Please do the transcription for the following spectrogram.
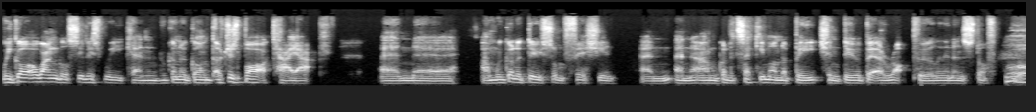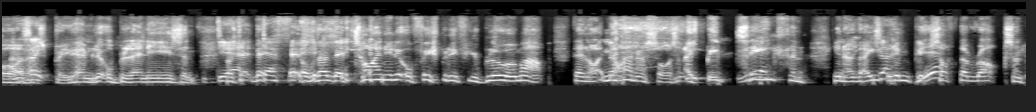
we go to Anglesey this weekend. We're going to go. I've just bought a kayak, and uh, and we're going to do some fishing. And and I'm going to take him on the beach and do a bit of rock pooling and stuff. Oh, and I that's think, Them little blennies and yeah, they're, they're, they're, although they're tiny little fish, but if you blew them up, they're like dinosaurs and they have big teeth and you know they eat limpets yeah. off the rocks and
